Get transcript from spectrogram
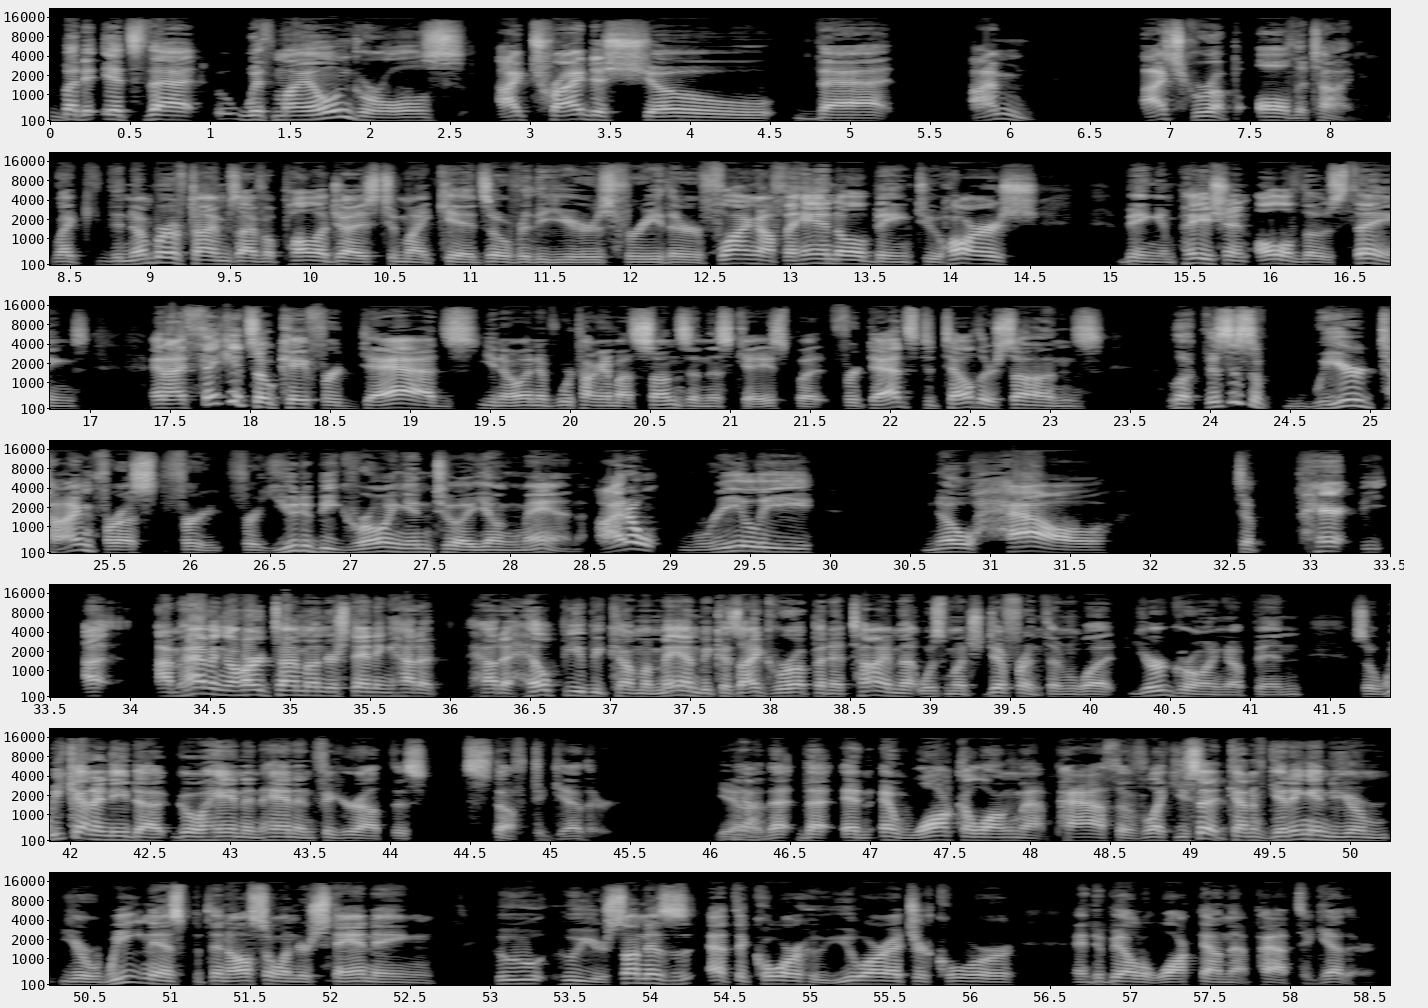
But it's that with my own girls, I tried to show that I'm I screw up all the time like the number of times I've apologized to my kids over the years for either flying off the handle, being too harsh, being impatient, all of those things. And I think it's okay for dads, you know, and if we're talking about sons in this case, but for dads to tell their sons, look, this is a weird time for us, for, for you to be growing into a young man. I don't really know how to parent. I, I'm having a hard time understanding how to how to help you become a man because I grew up in a time that was much different than what you're growing up in. So we kind of need to go hand in hand and figure out this stuff together. You know, yeah. that that and and walk along that path of like you said, kind of getting into your your weakness, but then also understanding who who your son is at the core, who you are at your core, and to be able to walk down that path together.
